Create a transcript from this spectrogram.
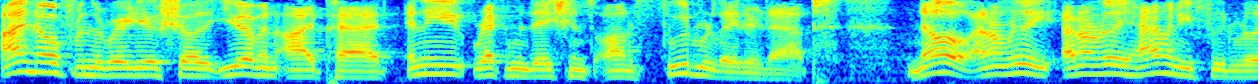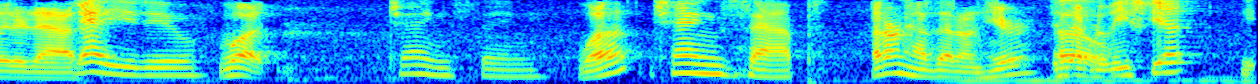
I know from the radio show that you have an iPad. Any recommendations on food-related apps? No, I don't really. I don't really have any food-related apps. Yeah, you do. What? Chang's thing. What? Chang's app. I don't have that on here. Is that Oh. released yet? Y-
